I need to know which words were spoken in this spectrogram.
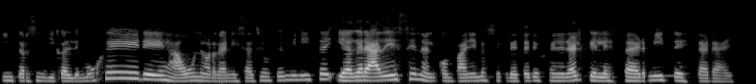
intersindical de mujeres, a una organización feminista y agradecen al compañero secretario general que les permite estar ahí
